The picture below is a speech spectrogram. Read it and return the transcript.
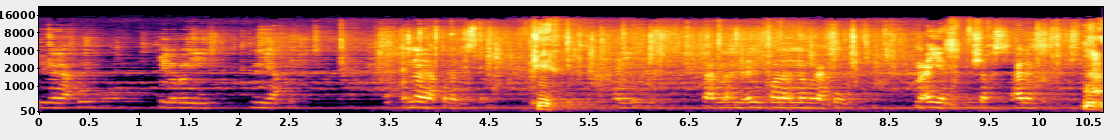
قيل يعقوب قيل بني من يعقوب أبناء يعقوب عليه السلام كيف؟ يعني بعض أهل العلم قال أنه يعقوب معين بشخص علم نعم.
